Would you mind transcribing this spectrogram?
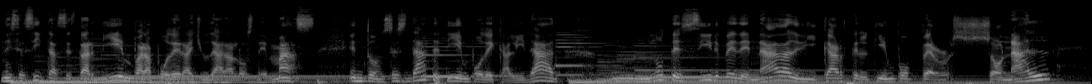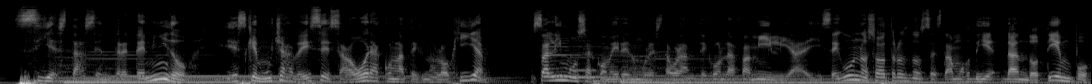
necesitas estar bien para poder ayudar a los demás. Entonces date tiempo de calidad. No te sirve de nada dedicarte el tiempo personal si estás entretenido. Y es que muchas veces ahora con la tecnología, Salimos a comer en un restaurante con la familia y según nosotros nos estamos dando tiempo,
